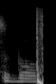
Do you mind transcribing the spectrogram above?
sensible.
